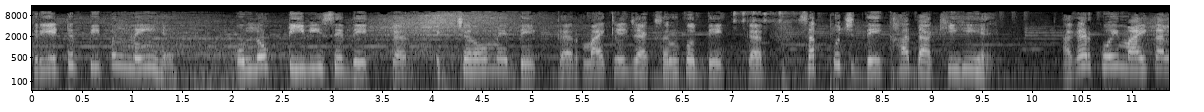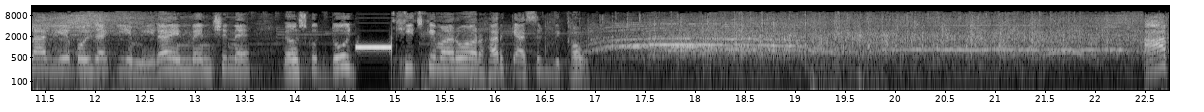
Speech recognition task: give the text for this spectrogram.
क्रिएटिव पीपल नहीं है। उन लोग टीवी से देखकर पिक्चरों में देखकर माइकल जैक्सन को देखकर सब कुछ देखा दाखी ही है। अगर कोई माइका लाल ये बोल जाए कि ये मेरा इन्वेंशन है मैं उसको दो खींच के मारूं और हर कैसेट दिखाऊँ। आप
